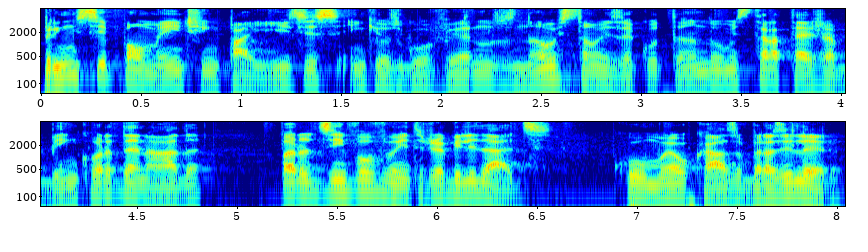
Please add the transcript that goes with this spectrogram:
principalmente em países em que os governos não estão executando uma estratégia bem coordenada para o desenvolvimento de habilidades, como é o caso brasileiro.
